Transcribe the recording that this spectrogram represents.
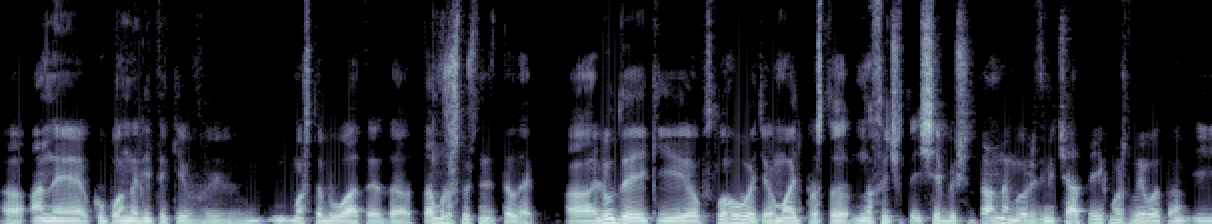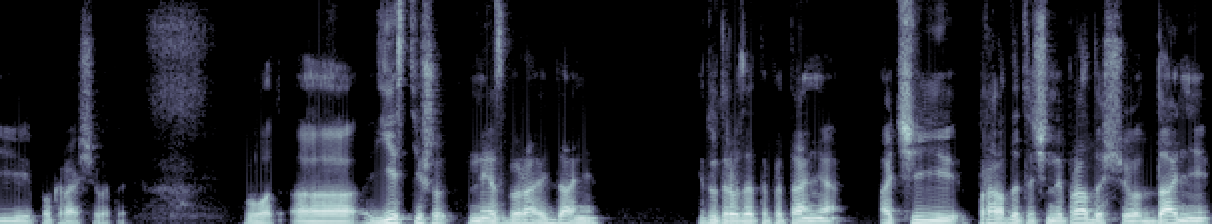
а не купу аналітиків е, масштабувати. Да. Там вже штучний інтелект. А люди, які обслуговують його, мають просто насичити ще більше даними, розмічати їх, можливо, там і покращувати. От. Е, є ті, що не збирають дані. І тут треба задати питання: а чи правда це чи неправда, що дані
